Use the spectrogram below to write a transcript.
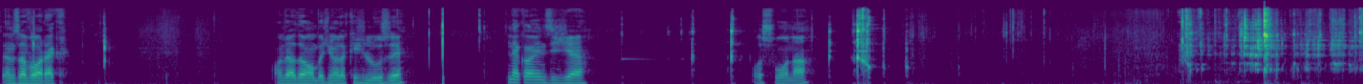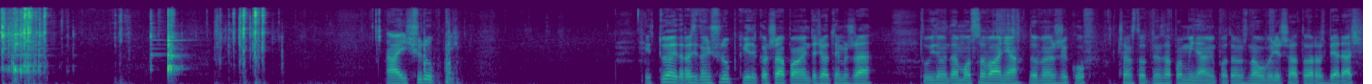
ten zaworek. On wiadomo będzie miał jakieś luzy. I na koniec idzie osłona. A i śrubki. I tutaj teraz idą śrubki, tylko trzeba pamiętać o tym, że tu idą te mocowania do wężyków. Często o tym zapominam i potem znowu będzie trzeba to rozbierać.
